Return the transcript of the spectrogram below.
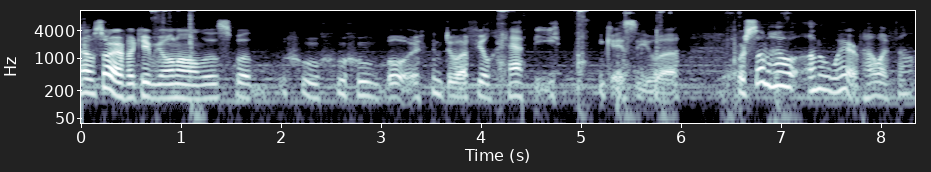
I'm sorry if I keep going on all this, but whoo, whoo, whoo, boy, do I feel happy. In case you uh, were somehow unaware of how I felt.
